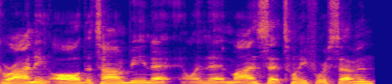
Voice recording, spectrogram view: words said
grinding all the time, being that on that mindset twenty four seven,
